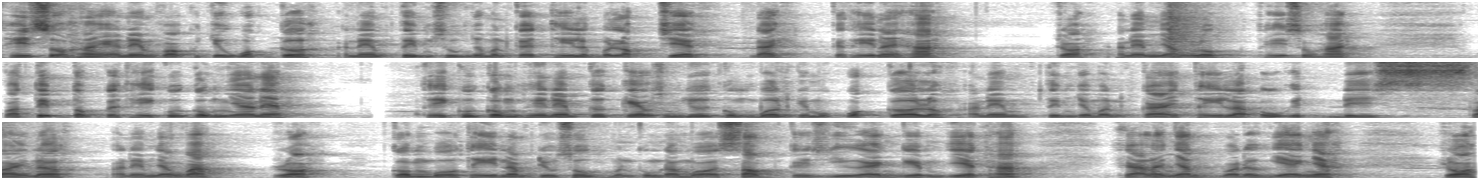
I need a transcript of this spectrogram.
Thẻ số 2 anh em vào cái chữ Worker, anh em tìm xuống cho mình cái thẻ là Blockchain. Đây, cái thẻ này ha. Rồi, anh em nhận luôn thẻ số 2 Và tiếp tục cái thẻ cuối cùng nha anh em. Thẻ cuối cùng thì anh em cứ kéo xuống dưới cũng bên cái mục worker luôn. Anh em tìm cho mình cái thẻ là UX Designer. Anh em nhấn vào. Rồi, combo thẻ 5 triệu xu. Mình cũng đã mở xong cái dự án game Z ha. Khá là nhanh và đơn giản nha. Rồi,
